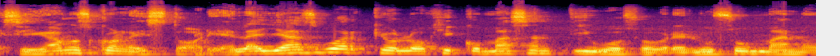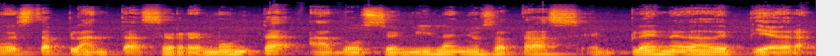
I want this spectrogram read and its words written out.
sigamos con la historia. El hallazgo arqueológico más antiguo sobre el uso humano de esta planta se remonta a 12.000 años atrás, en plena edad de piedra.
